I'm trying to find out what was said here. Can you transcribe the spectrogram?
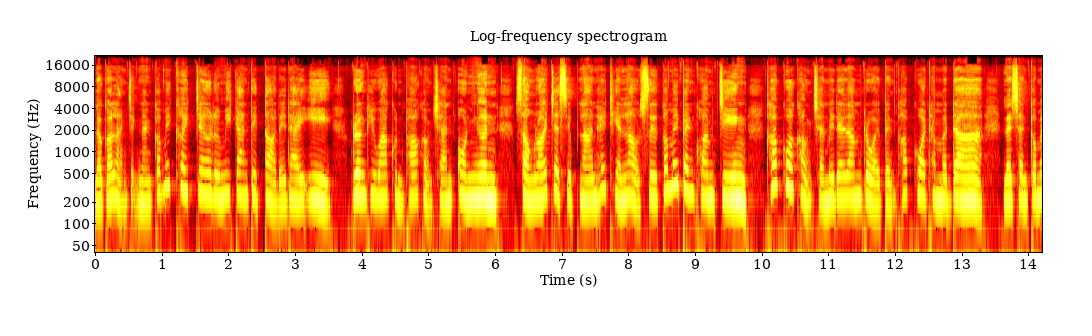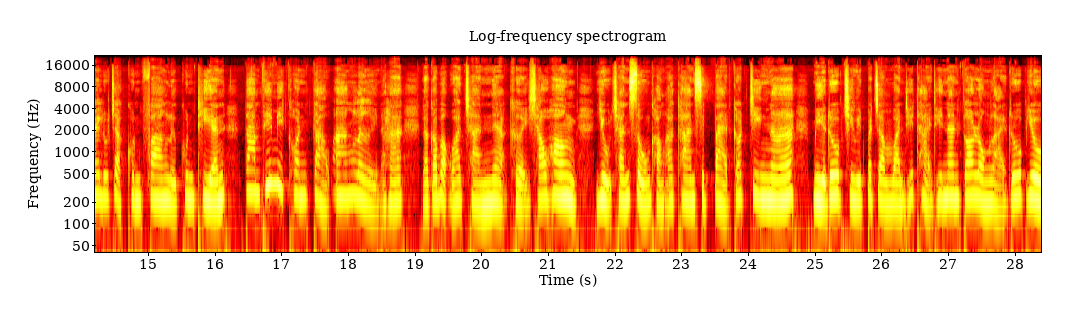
แล้วก็หลังจากนั้นก็ไม่เคยเจอหรือมีการติดต่อใด ๆ อีก เรื่องที่ว่าคุณพ่อของฉันโอนเงิน 270 ล้านให้เทียนเหล่าซื้อก็ไม่เป็นความจริง ครอบครัวของฉันไม่ได้ร่ำรวยเป็นครอบครัวธรรมดา และฉันก็ไม่รู้จักคุณฟางหรือคุณเทียนตามที่มีคนกล่าวอ้างเลยนะคะแล้วก็บอกว่าฉันเนี่ยเคยเช่าห้อง อยู่ชั้นสูงของอาคาร 18 ก็จริงนะ มีรูปชีวิตประจำวันที่ถ่ายที่นั่นก็ลงหลายรูปอยู่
